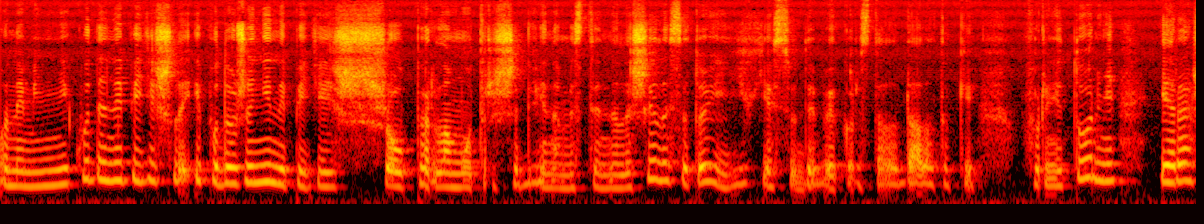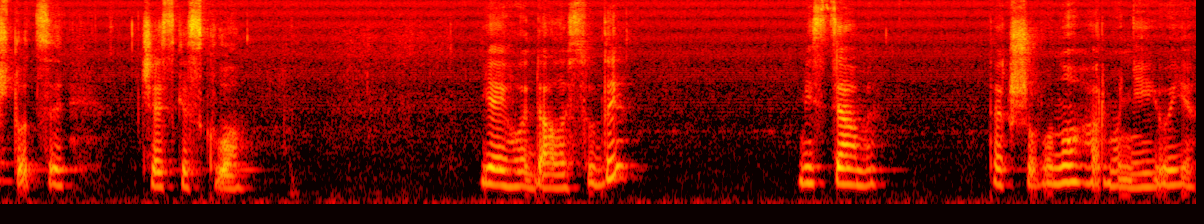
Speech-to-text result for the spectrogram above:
Вони мені нікуди не підійшли, і по довжині не підійшов перламутр, ще дві намистини лишилися, то їх я сюди використала. Дала такі фурнітурні, і решту це чеське скло. Я його дала сюди місцями, так що воно гармоніює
